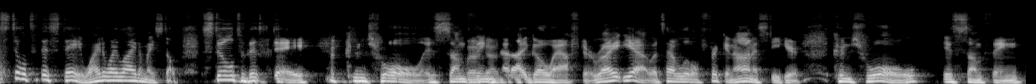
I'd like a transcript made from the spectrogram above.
still to this day why do i lie to myself? Still to this day control is something well that i go after right? Yeah let's have a little freaking honesty here. Control is something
